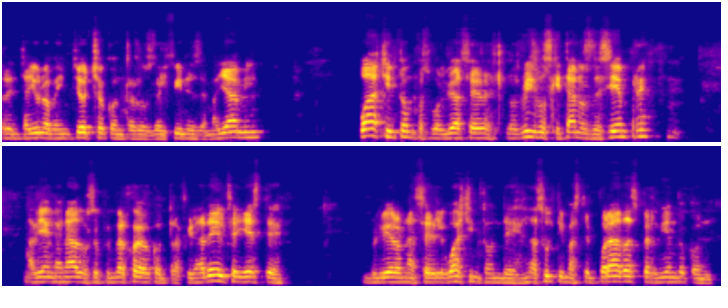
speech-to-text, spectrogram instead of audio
31-28 contra los Delfines de Miami. Washington pues volvió a ser los mismos gitanos de siempre. Habían ganado su primer juego contra Filadelfia y este volvieron a ser el Washington de las últimas temporadas, perdiendo con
